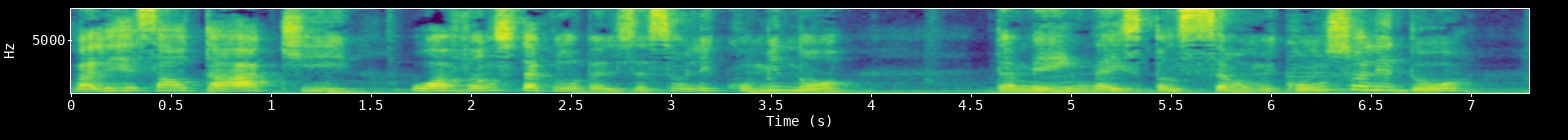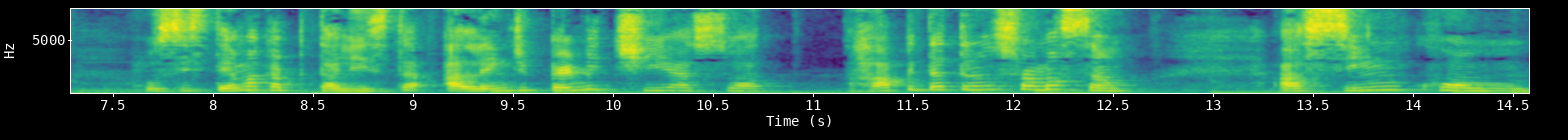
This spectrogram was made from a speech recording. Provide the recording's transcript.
vale ressaltar que o avanço da globalização ele culminou também na expansão e consolidou o sistema capitalista, além de permitir a sua rápida transformação. Assim, com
